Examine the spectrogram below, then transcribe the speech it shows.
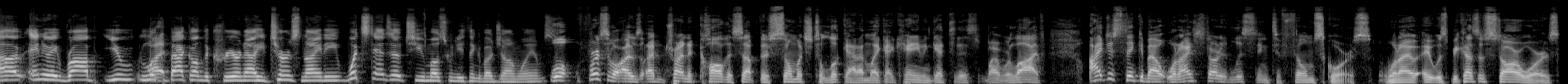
Uh, anyway, Rob, you look I- back on the career now. He turns 90. What stands out to you most when you think about John Williams? Well, first of all, I was I'm trying to call this up. There's so much to look at. I'm like, I can't even get to this while we're live. I just think about when I started listening to film scores. When I it was because of Star Wars,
